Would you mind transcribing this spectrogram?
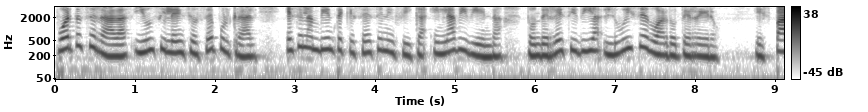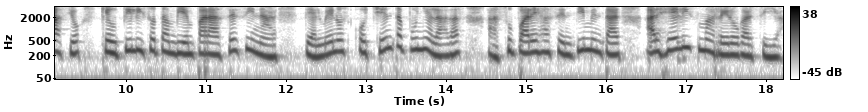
Puertas cerradas y un silencio sepulcral es el ambiente que se escenifica en la vivienda donde residía Luis Eduardo Terrero, espacio que utilizó también para asesinar de al menos 80 puñaladas a su pareja sentimental Argelis Marrero García,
